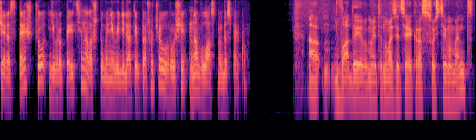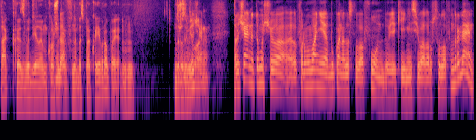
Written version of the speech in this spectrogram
Через те, що європейці налаштовані виділяти в першу чергу гроші на власну безпеку. А вади, ви маєте на увазі, це якраз ось цей момент, так, з виділенням коштів на безпеку Європи. Угу. Зрозуміло. Звичайно. Звичайно, тому що е, формування буквально до слова фонду, який ініціювала Русула фон дер Ляєн,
